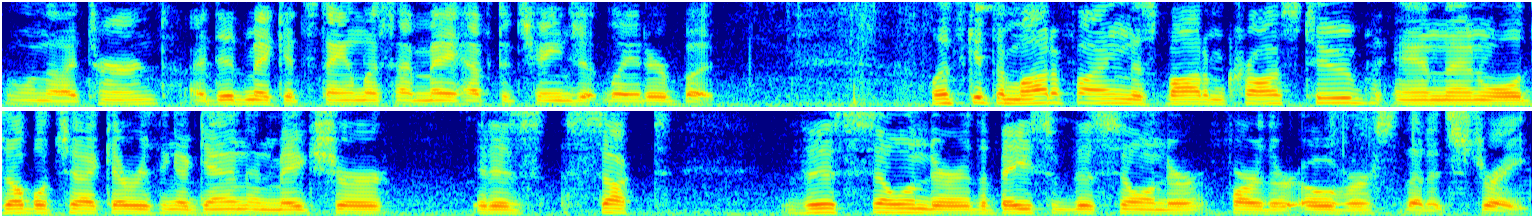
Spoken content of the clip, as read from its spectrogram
the one that I turned I did make it stainless I may have to change it later but Let's get to modifying this bottom cross tube and then we'll double check everything again and make sure it is sucked this cylinder, the base of this cylinder, farther over so that it's straight.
